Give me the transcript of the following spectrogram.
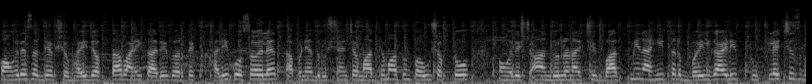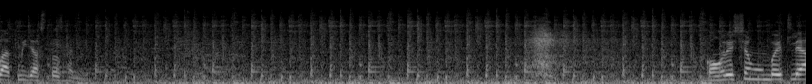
काँग्रेस अध्यक्ष भाई जगताप आणि कार्यकर्ते खाली कोसळले आहेत आपण या दृश्यांच्या माध्यमातून पाहू शकतो काँग्रेसच्या आंदोलनाची बातमी नाही तर बैलगाडी तुटल्याचीच बातमी जास्त झाली. काँग्रेसच्या मुंबईतल्या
